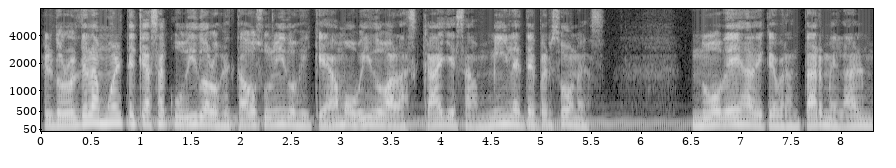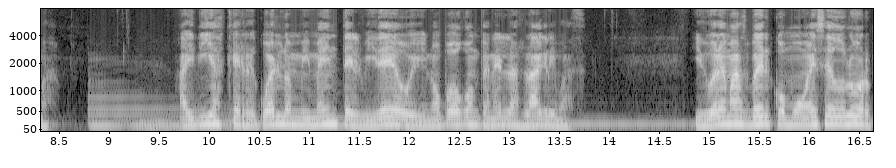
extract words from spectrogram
El dolor de la muerte que ha sacudido a los Estados Unidos y que ha movido a las calles a miles de personas no deja de quebrantarme el alma. Hay días que recuerdo en mi mente el video y no puedo contener las lágrimas. Y duele más ver cómo ese dolor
